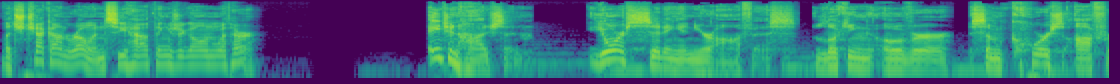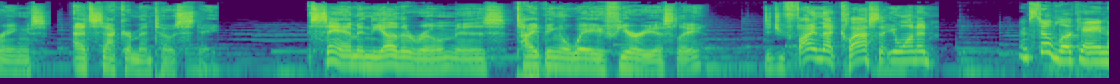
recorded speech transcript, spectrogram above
let's check on rowan see how things are going with her agent hodgson you're sitting in your office looking over some course offerings at Sacramento State. Sam in the other room is typing away furiously. Did you find that class that you wanted? I'm still looking.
